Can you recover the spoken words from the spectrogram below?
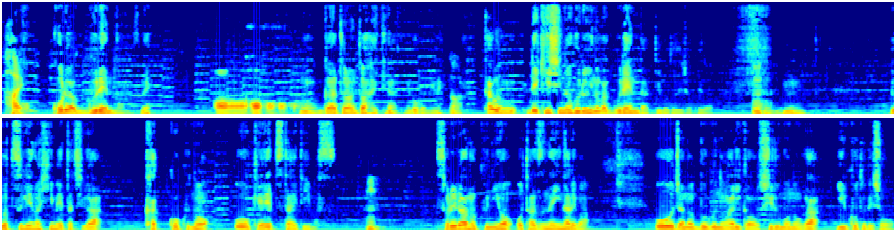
はい。これはグレンなんですね。ああ、はあ、はあ、はあ。うん。ガートラントは入ってないんですね、ここにね。多分、歴史の古いのがグレンだっていうことでしょうけど。うんうん。四つ毛の姫たちが各国の王家へ伝えています。うん。それらの国をお尋ねになれば、王者の武具のありかを知る者がいることでしょう。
